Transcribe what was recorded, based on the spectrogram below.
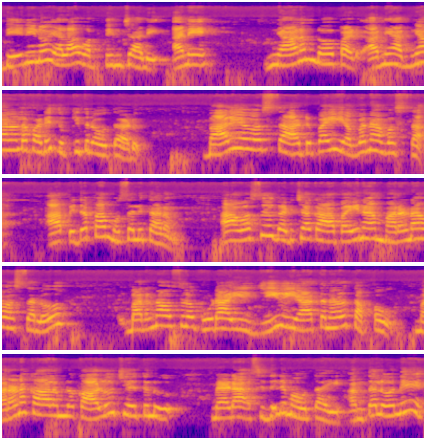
దేనిలో ఎలా వర్తించాలి? అనే జ్ఞానంలో పడి అనే అజ్ఞానంలో పడి దుఃఖితుడవుతాడు. బాల్యావస్థ అటుపై యవ్వన అవస్థ ఆ పిదప ముసలితనం. ఆ అవస్థ గడిచాక ఆ పైన మరణావస్థలో మరణావస్థలో కూడా ఈ జీవి యాతనలు తప్పవు. మరణకాలంలో కాళ్ళు చేతులు మెడ శిథిలమవుతాయి. అంతలోనే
